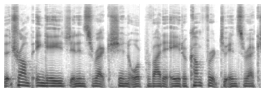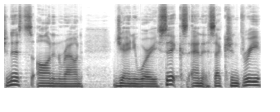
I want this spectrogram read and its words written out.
that Trump engaged in insurrection or provided aid or comfort to insurrectionists on and around January 6, and Section 3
